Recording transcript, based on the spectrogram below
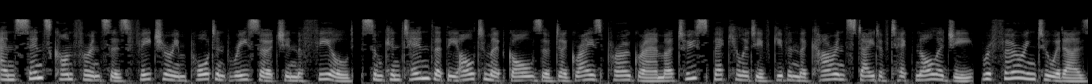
and SENS conferences feature important research in the field, some contend that the ultimate goals of de Grey's program are too speculative given the current state of technology, referring to it as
